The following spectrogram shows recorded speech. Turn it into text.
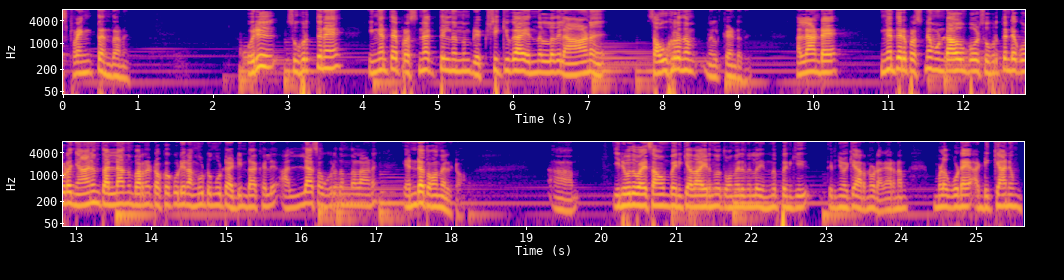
സ്ട്രെങ്ത് എന്താണ്? ഒരു സുഹൃത്തിനെ ഇങ്ങനത്തെ പ്രശ്നത്തിൽ നിന്നും രക്ഷിക്കുക എന്നുള്ളതിലാണ് സൗഹൃദം നിൽക്കേണ്ടത്. അല്ലാണ്ട് ഇങ്ങനത്തെ ഒരു പ്രശ്നമുണ്ടാകുമ്പോൾ സുഹൃത്തിന്റെ കൂടെ ഞാനും തല്ലാന്നും പറഞ്ഞിട്ടൊക്കെ കൂടി അങ്ങോട്ടും ഇങ്ങോട്ടും അടിയുണ്ടാക്കൽ അല്ല സൗഹൃദം എന്നുള്ളതാണ് എന്റെ തോന്നൽ കേട്ടോ ഇരുപത് വയസ്സാകുമ്പോൾ എനിക്ക് അതായിരുന്നു തോന്നൽ എന്നുള്ളത് ഇന്നിപ്പോൾ എനിക്ക് തിരിഞ്ഞു നോക്കി അറിഞ്ഞൂടാ. കാരണം നമ്മളെ കൂടെ അടിക്കാനും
